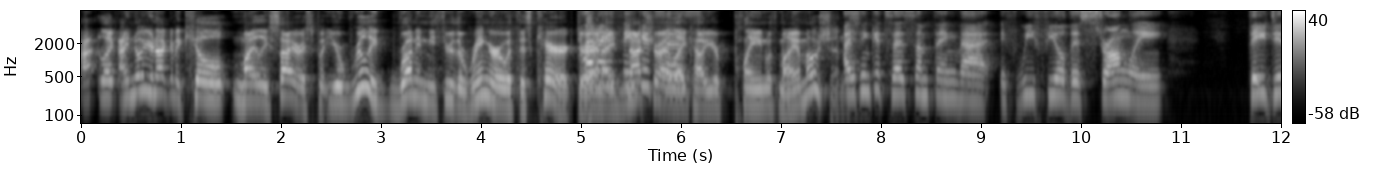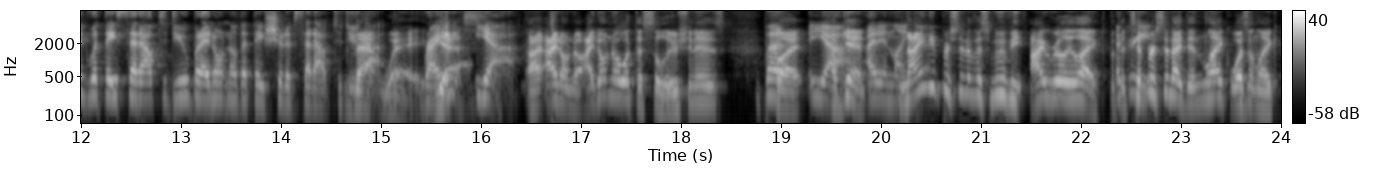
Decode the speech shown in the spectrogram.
I, like I know you're not going to kill Miley Cyrus, but you're really running me through the ringer with this character, And and, I'm not sure I like how you're playing with my emotions. I think it says something that if we feel this strongly, they did what they set out to do, but I don't know that they should have set out to do that, that, way, Right? Yes, Yeah. I, I don't know. I don't know what the solution is, But, but, yeah, again, I didn't like ninety percent of this movie I really liked, but the ten percent I didn't like wasn't like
